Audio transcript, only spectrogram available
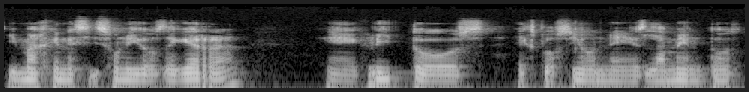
imágenes y sonidos de guerra, eh, gritos, explosiones, lamentos,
